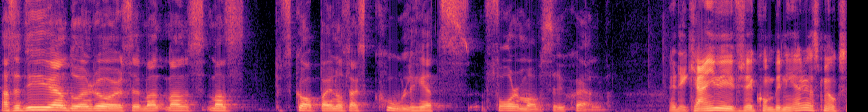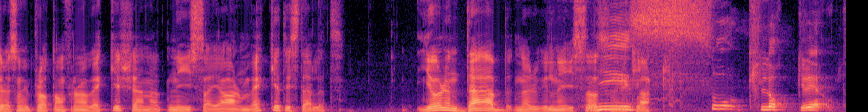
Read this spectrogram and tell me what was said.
Alltså det är ju ändå en rörelse, man, man, man skapar ju någon slags coolhetsform av sig själv. Det kan ju i och för sig kombineras med också det som vi pratade om för några veckor sedan, att nysa i armvecket istället. Gör en dab när du vill nysa så är det klart. Så klockrent.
